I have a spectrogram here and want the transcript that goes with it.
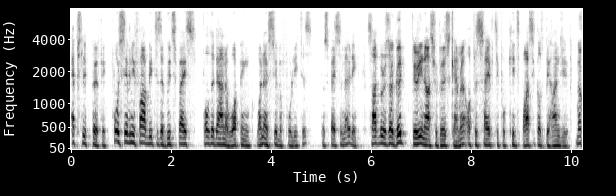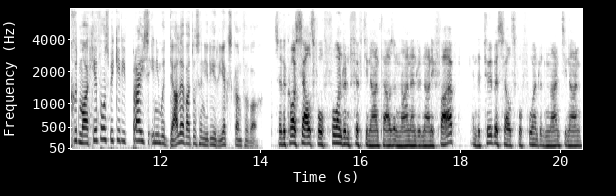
absolute perfect. 475 liters of boot space, folded down a whopping 1074 liters for space and loading. Side mirrors are good, very nice reverse camera, offers safety for kids bicycles behind you. Nou goed, maar gee vir ons 'n bietjie die prys en die modelle wat ons in hierdie reeks kan verwag. So the car sells for 459,995 and the turbo sells for 499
